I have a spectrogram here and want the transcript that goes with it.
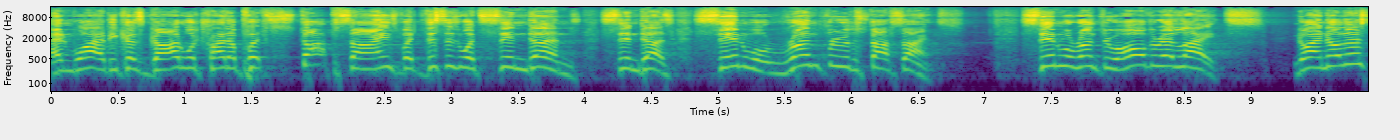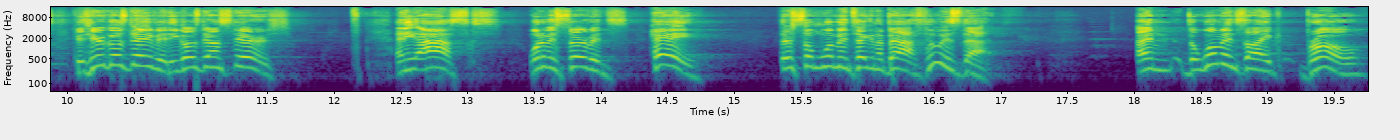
And why? Because God will try to put stop signs, but this is what sin does. Sin does. Sin will run through the stop signs. Sin will run through all the red lights. Know I know this? Because here goes David. He goes downstairs and he asks one of his servants, Hey, there's some woman taking a bath. Who is that? And the woman's like, Bro,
